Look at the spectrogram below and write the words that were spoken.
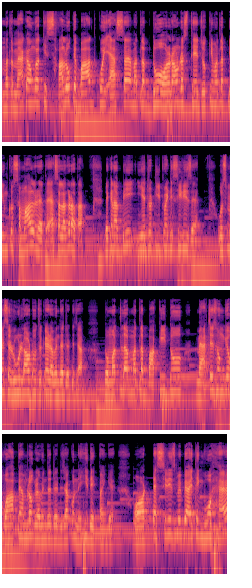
मतलब मैं कहूँगा कि सालों के बाद कोई ऐसा मतलब दो ऑलराउंडर्स थे जो कि मतलब टीम को संभाल रहे थे, ऐसा लग रहा था। लेकिन अभी ये जो टी ट्वेंटी सीरीज़ है, उसमें से रूल्ड आउट हो चुके हैं रविंद्र जडेजा। तो मतलब मतलब बाकी दो मैचेस होंगे, वहाँ पे हम लोग रविंद्र जडेजा को नहीं देख पाएँगे। और टेस्ट सीरीज़ में भी आई थिंक वो है।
